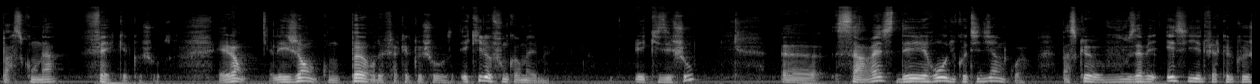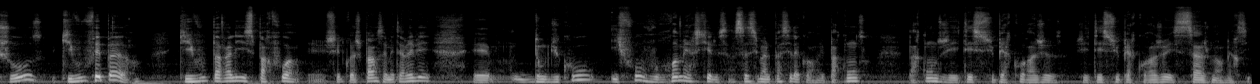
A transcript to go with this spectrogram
parce qu'on a fait quelque chose. Et alors, les gens qui ont peur de faire quelque chose, et qui le font quand même, et qu'ils échouent, euh, ça reste des héros du quotidien, quoi. Parce que vous avez essayé de faire quelque chose qui vous fait peur, qui vous paralyse parfois. Je sais de quoi je parle, ça m'est arrivé. Donc du coup, il faut vous remercier de ça. Ça s'est mal passé, d'accord. Mais par contre, par contre, j'ai été super courageuse. J'ai été super courageux et ça, je me remercie.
